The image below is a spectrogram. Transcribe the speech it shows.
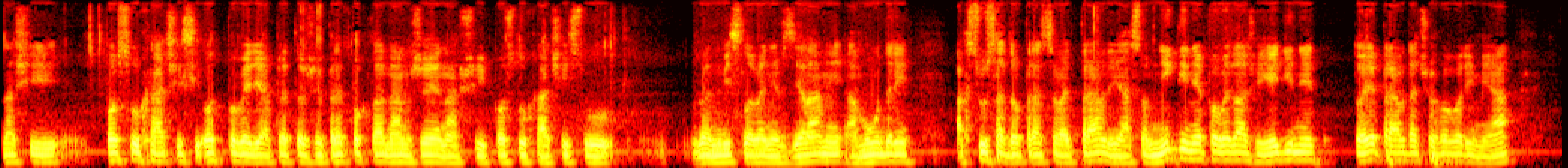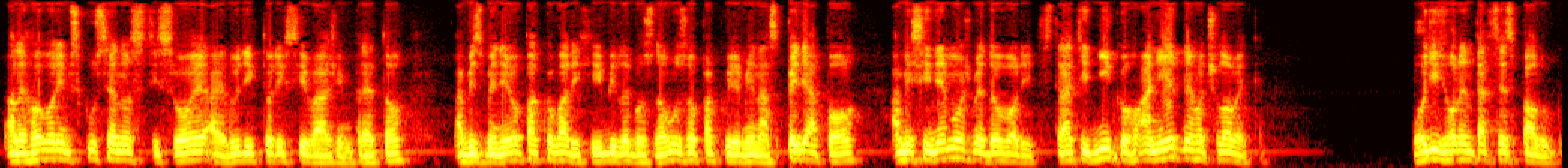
naši poslucháči si odpovedia, pretože predpokladám, že naši poslucháči sú len vyslovene vzdelaní a múdri a chcú sa dopracovať pravdy. Ja som nikdy nepovedal, že jedine to je pravda, čo hovorím ja, ale hovorím skúsenosti svoje aj ľudí, ktorých si vážim preto, aby sme neopakovali chyby, lebo znovu zopakujeme nás 5,5 a my si nemôžeme dovoliť stratiť nikoho, ani jedného človeka. Hodiť ho len tak cez palubu.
